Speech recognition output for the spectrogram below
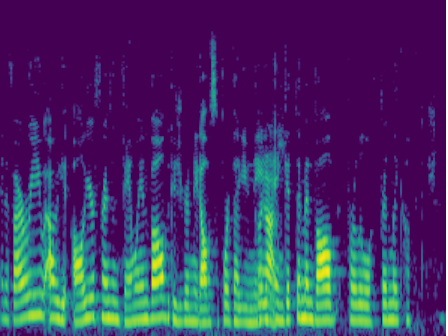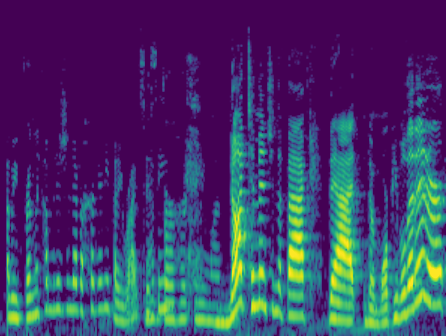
And if I were you, I would get all your friends and family involved because you're going to need all the support that you oh need, Oh and get them involved for a little friendly competition. I mean, friendly competition never hurt anybody, right, Sissy? Never hurt anyone. Not to mention the fact that the more people that enter,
